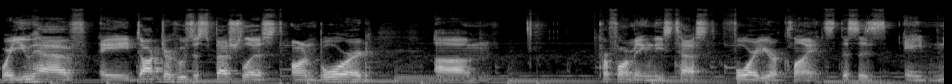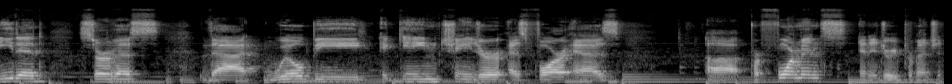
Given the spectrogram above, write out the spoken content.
where you have a doctor who's a specialist on board um, performing these tests for your clients. This is a needed service that will be a game changer as far as uh, performance and injury prevention.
